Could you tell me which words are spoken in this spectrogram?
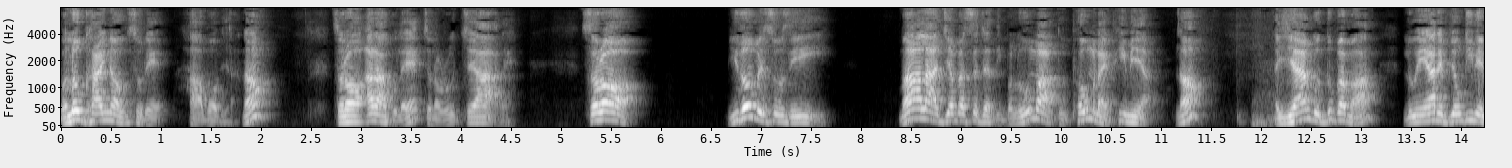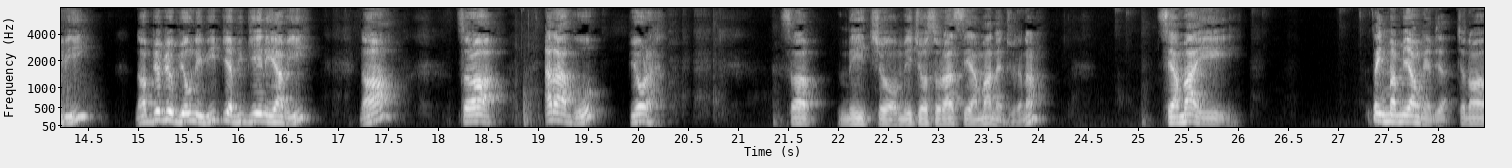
မလုတ်ခိုင်းတော့ဘူးဆိုတဲ့ဟာပေါ့ဗျာနော် ဆိုတော့အဲ့ဒါကိုလည်းကျွန်တော်တို့ကြားရတယ်ဆိုတော့ဤသို့ပင်ဆိုစီမဟာလာဂျမ်ဘတ်စစ်တပ်ဒီဘလို့မှသူဖုံးမနိုင်ဖိမြနော်အရန်ကိုသူ့ဘက်မှာလူရင်ရတယ်ပြုံးတီးနေပြီနော်ပြုတ်ပြုတ်ပြုံးနေပြီပြက်ပြီးပြေးနေရပြီနော်ဆိုတော့အဲ့ဒါကိုပြောတာဆိုတော့မေချောမေချောဆိုတာဆီယာမနဲ့တူတယ်နော်ဆီယာမကြီးတိတ်မမြောက်နေဗျကျွန်တော်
